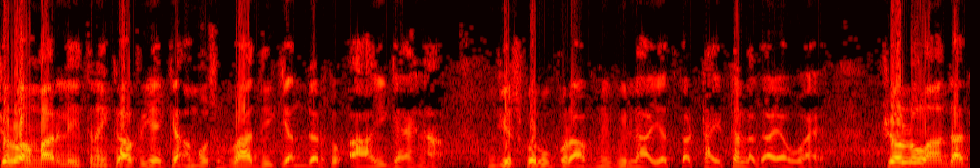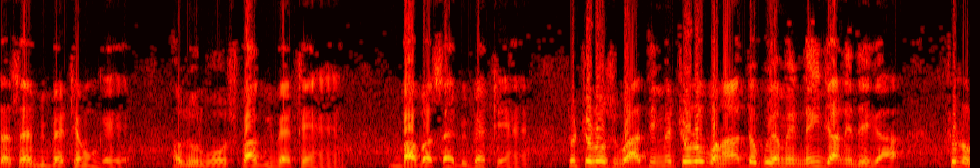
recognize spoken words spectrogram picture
چلو ہمارے لیے اتنا ہی کافی ہے کہ ہم اس وادی کے اندر تو آ ہی گئے نا، جس پر اوپر آپ نے ولایت کا ٹائٹل لگایا ہوا ہے۔ چلو ہاں داتا صاحب بھی بیٹھے ہوں گے، حضور غوث پاک بھی بیٹھے ہیں، بابا صاحب بھی بیٹھے ہیں۔ تو چلو اس وادی میں، چلو وہاں تو کوئی ہمیں نہیں جانے دے گا۔ چلو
